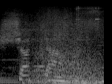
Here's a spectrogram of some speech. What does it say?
Shut down.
